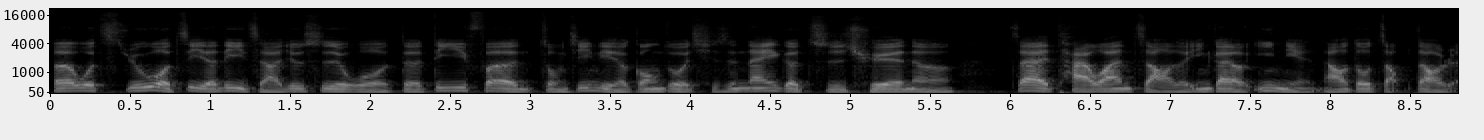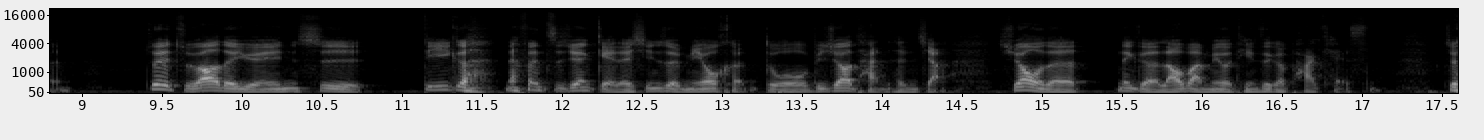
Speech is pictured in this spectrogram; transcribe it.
呃，我举我自己的例子啊，就是我的第一份总经理的工作，其实那一个职缺呢，在台湾找了应该有一年，然后都找不到人。最主要的原因是，第一个那份职缺给的薪水没有很多，我必须要坦诚讲。希望我的那个老板没有听这个 podcast，就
